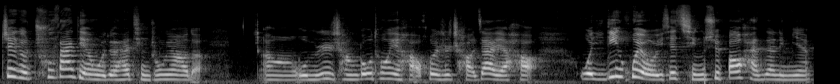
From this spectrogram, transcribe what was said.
这个出发点我觉得还挺重要的。嗯，我们日常沟通也好，或者是吵架也好。我一定会有一些情绪包含在里面，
